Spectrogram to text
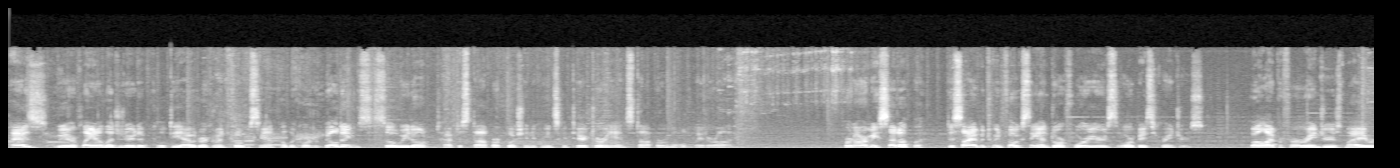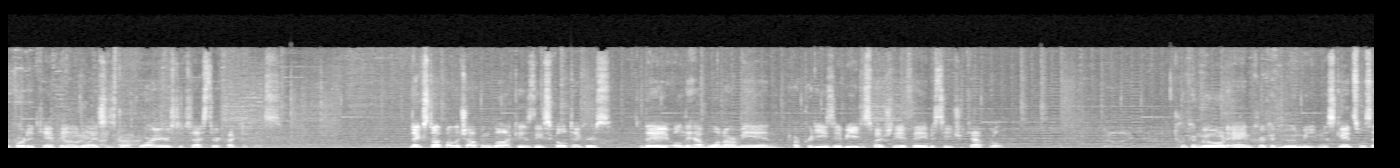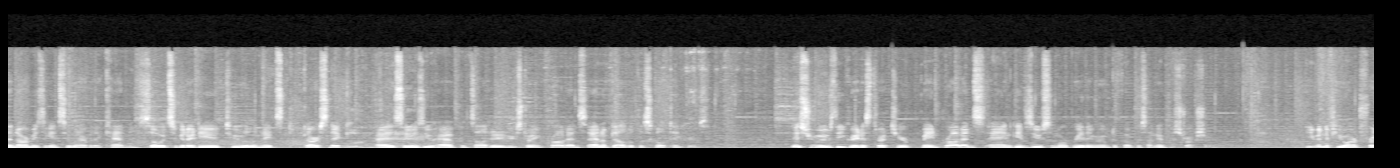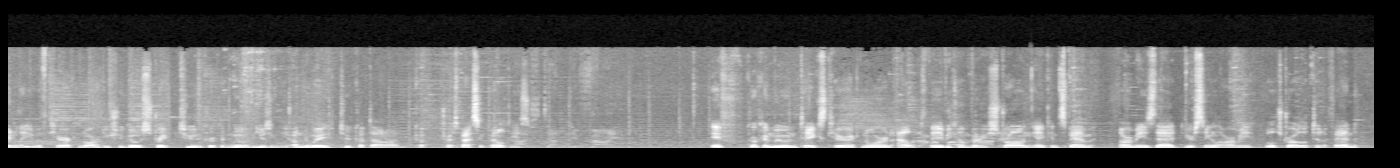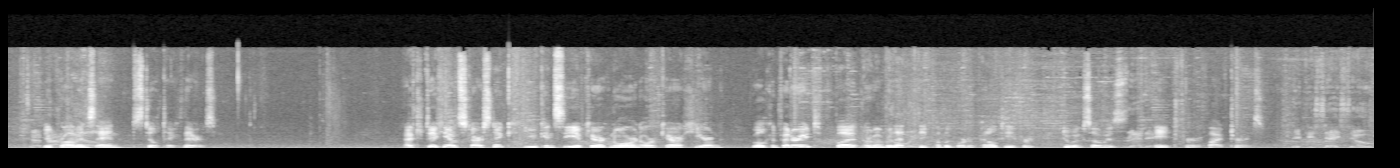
As we are playing on Legendary difficulty, I would recommend focusing on public order buildings, so we don't have to stop our push into Greenskin territory and stop our revolt later on. For an army setup, decide between focusing on Dwarf Warriors or Basic Rangers. While I prefer Rangers, my recorded campaign utilizes Dwarf Warriors to test their effectiveness. Next up on the chopping block is the Skull Takers. They only have one army and are pretty easy to beat, especially if they besiege your capital. Crooked Moon and Crooked Moon Mutinous Gits will send armies against you whenever they can, so it's a good idea to eliminate Skarsnik as soon as you have consolidated your starting province and have dealt with the Skull Takers. This removes the greatest threat to your main province and gives you some more breathing room to focus on infrastructure. Even if you aren't friendly with Karak Norn, you should go straight to the Crooked Moon using the Underway to cut down on trespassing penalties. If Crooked Moon takes Karak Norn out, they become very strong and can spam armies that your single army will struggle to defend your province and still take theirs. After taking out Skarsnik, you can see if Karak Norn or Karak Hirn will confederate, but remember that the public order penalty for doing so is 8 for 5 turns. If you say so.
